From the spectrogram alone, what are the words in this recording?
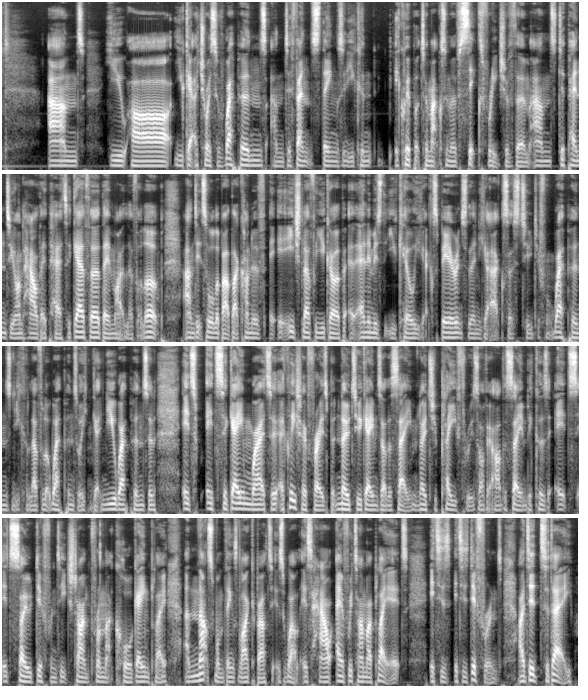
and you are you get a choice of weapons and defense things and you can equip up to a maximum of six for each of them. And depending on how they pair together they might level up. And it's all about that kind of each level you go up enemies that you kill you get experience and then you get access to different weapons and you can level up weapons or you can get new weapons. And it's it's a game where it's a, a cliche phrase but no two games are the same. No two playthroughs of it are the same because it's it's so different each time from that core gameplay. And that's one thing I like about it as well is how every time I play it it is it is different. I did today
